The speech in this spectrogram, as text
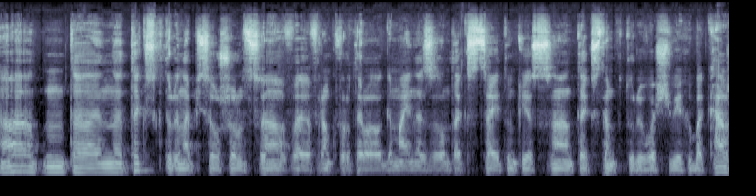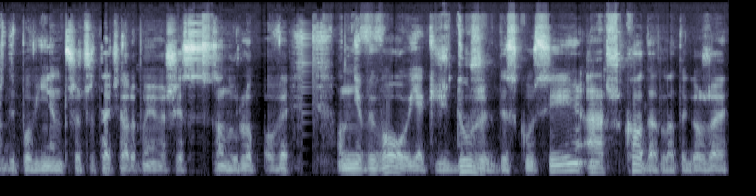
A mm, ten tekst, który napisał Scholz w Frankfurter Allgemeine Sonntagszeitung jest e, tekstem, który właściwie chyba każdy powinien przeczytać, ale ponieważ jest sezon urlopowy, on nie wywołał jakichś dużych dyskusji, a szkoda, dlatego że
